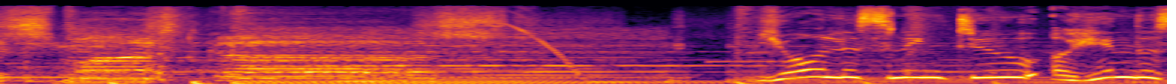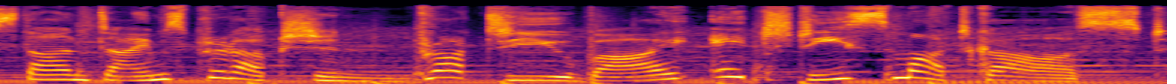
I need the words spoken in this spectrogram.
Smartcast. You're listening to a Hindustan Times production brought to you by HT Smartcast.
